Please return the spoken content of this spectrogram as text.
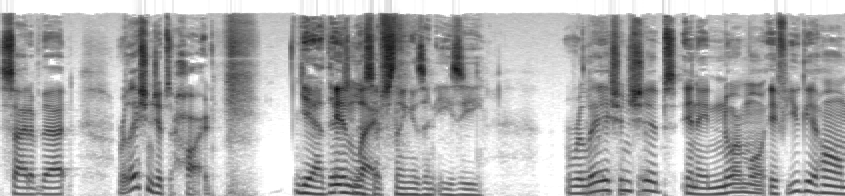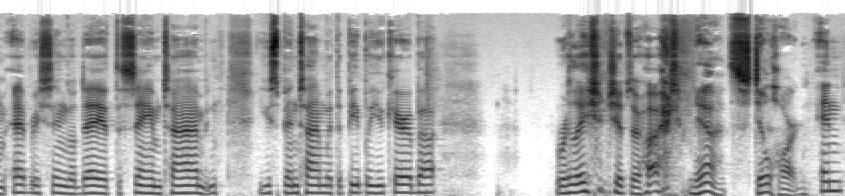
side of that. Relationships are hard. Yeah. There's In no life. such thing as an easy. Relationships in a normal if you get home every single day at the same time and you spend time with the people you care about relationships are hard Yeah, it's still hard. and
